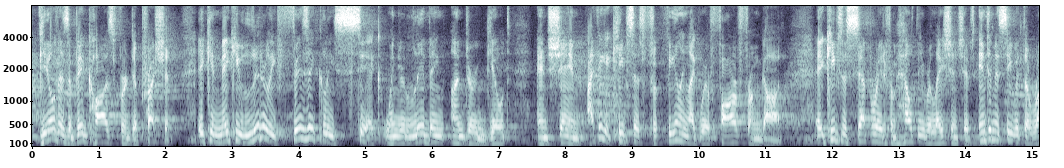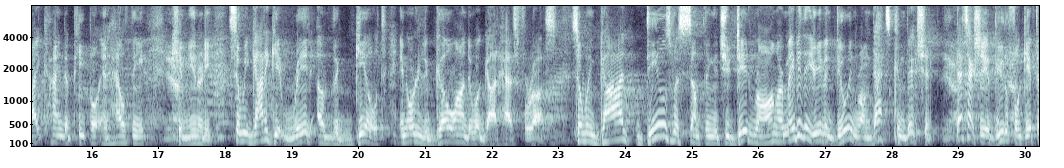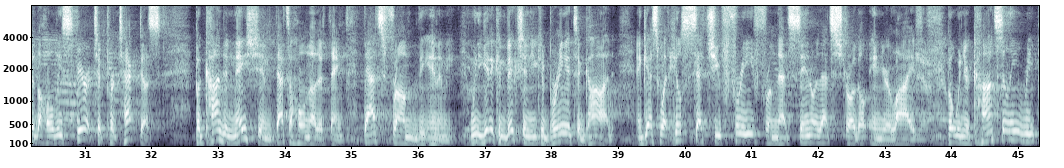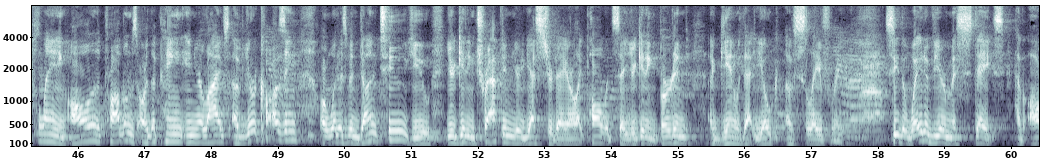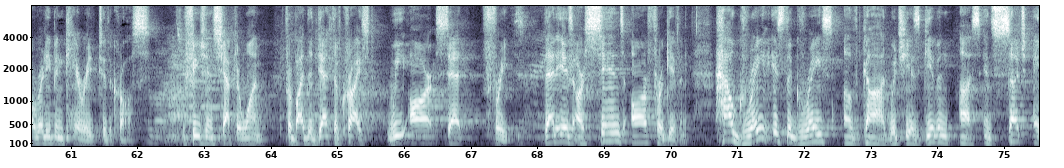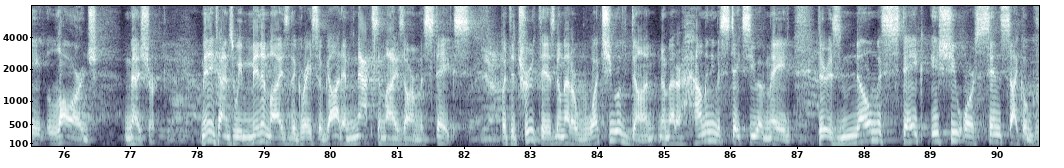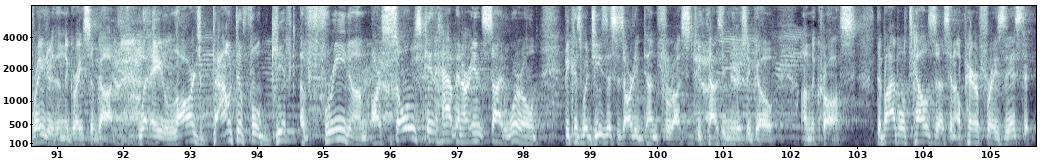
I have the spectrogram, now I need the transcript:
Guilt is a big cause for depression. It can make you literally physically sick when you're living under guilt and shame. I think it keeps us feeling like we're far from God. It keeps us separated from healthy relationships, intimacy with the right kind of people, and healthy yeah. community. So we got to get rid of the guilt in order to go on to what God has for us. So when God deals with something that you did wrong, or maybe that you're even doing wrong, that's conviction. Yeah. That's actually a beautiful yeah. gift of the Holy Spirit to protect us. But condemnation, that's a whole nother thing. That's from the enemy. When you get a conviction, you can bring it to God. And guess what? He'll set you free from that sin or that struggle in your life. Yeah. But when you're constantly replaying all the problems or the pain in your lives of your causing or what has been done to you, you're getting trapped in your yesterday, or like Paul would say, you're getting burdened again with that yoke of slavery. See, the weight of your mistakes have already been carried to the cross. Ephesians chapter 1. For by the death of Christ, we are set free. That is, our sins are forgiven. How great is the grace of God, which He has given us in such a large measure. Many times we minimize the grace of God and maximize our mistakes. Yeah. But the truth is, no matter what you have done, no matter how many mistakes you have made, there is no mistake, issue, or sin cycle greater than the grace of God. What a large, bountiful gift of freedom our souls can have in our inside world because what Jesus has already done for us 2,000 years ago on the cross. The Bible tells us, and I'll paraphrase this, that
